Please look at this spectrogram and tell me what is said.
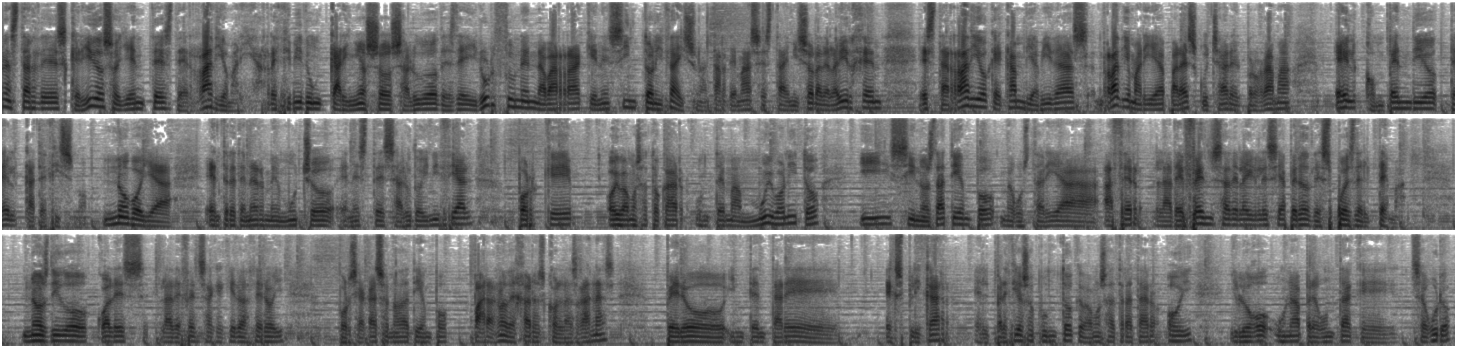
Buenas tardes, queridos oyentes de Radio María. Recibido un cariñoso saludo desde Irurzun en Navarra, quienes sintonizáis una tarde más esta emisora de la Virgen, esta radio que cambia vidas, Radio María, para escuchar el programa El Compendio del Catecismo. No voy a entretenerme mucho en este saludo inicial porque hoy vamos a tocar un tema muy bonito y si nos da tiempo me gustaría hacer la defensa de la Iglesia, pero después del tema. No os digo cuál es la defensa que quiero hacer hoy, por si acaso no da tiempo, para no dejaros con las ganas, pero intentaré explicar el precioso punto que vamos a tratar hoy y luego una pregunta que seguro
